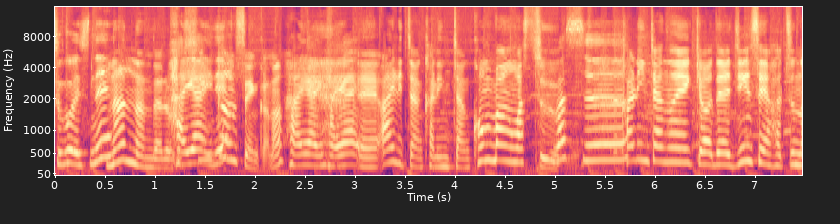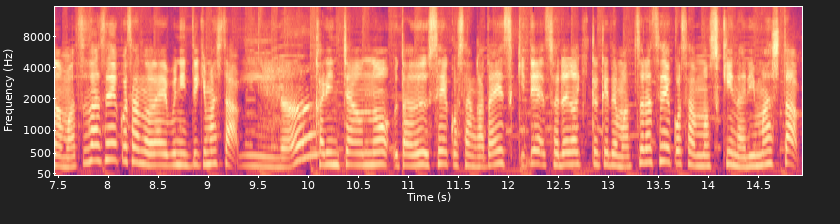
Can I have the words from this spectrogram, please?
すごいですね。何なんだろう。早いね。新幹線かな。早い早い。えー、愛理ちゃんかりんちゃんこんばんはっす。わっす。ーかりんちゃんの影響で人生初の松田聖子さんのライブに行ってきました。いいな。かりんちゃんの歌う聖子さんが大好きでそれがきっかけで松田聖子さんも好きになりました、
